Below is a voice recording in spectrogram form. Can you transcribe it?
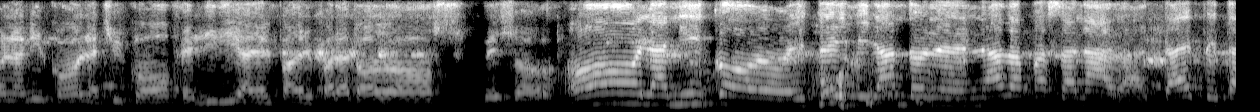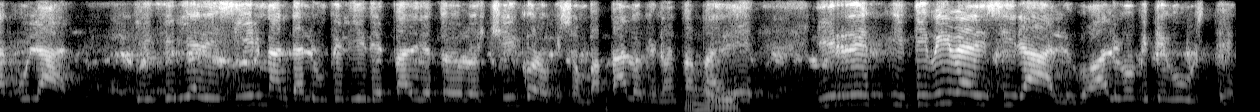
Hola Nico, hola chicos, feliz día del padre para todos. Besos. Hola Nico, estoy mirando en Nada pasa nada, está espectacular. Te quería decir, mandarle un feliz del padre a todos los chicos, los que son papás, los que no son papás de... Y, re- y te iba a decir algo, algo que te guste.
